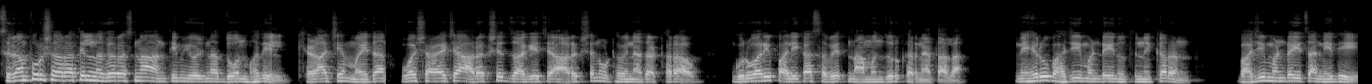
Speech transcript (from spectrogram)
श्रीरामपूर शहरातील नगररचना अंतिम योजना दोन मधील खेळाचे मैदान व शाळेच्या आरक्षित जागेचे आरक्षण उठविण्याचा ठराव गुरुवारी पालिका सभेत नामंजूर करण्यात आला. नेहरू भाजी मंडई नूतनीकरण भाजी मंडईचा निधी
